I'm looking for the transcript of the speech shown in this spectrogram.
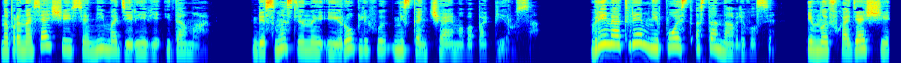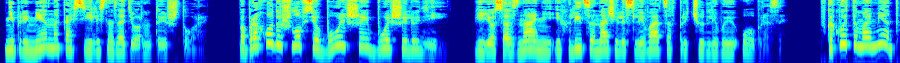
на проносящиеся мимо деревья и дома. Бессмысленные иероглифы нескончаемого папируса. Время от времени поезд останавливался, и вновь входящие непременно косились на задернутые шторы. По проходу шло все больше и больше людей. В ее сознании их лица начали сливаться в причудливые образы. В какой-то момент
